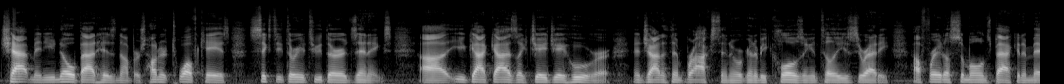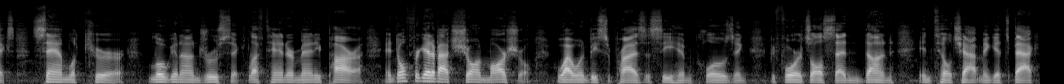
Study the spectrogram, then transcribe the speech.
Chapman, you know about his numbers 112 Ks, 63 and two thirds innings. Uh, you got guys like J.J. Hoover and Jonathan Broxton who are going to be closing until he's ready. Alfredo Simon's back in the mix. Sam LeCure, Logan Ondrusek, left hander Manny Parra. And don't forget about Sean Marshall, who I wouldn't be surprised to see him closing before it's all said and done until Chapman gets back.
